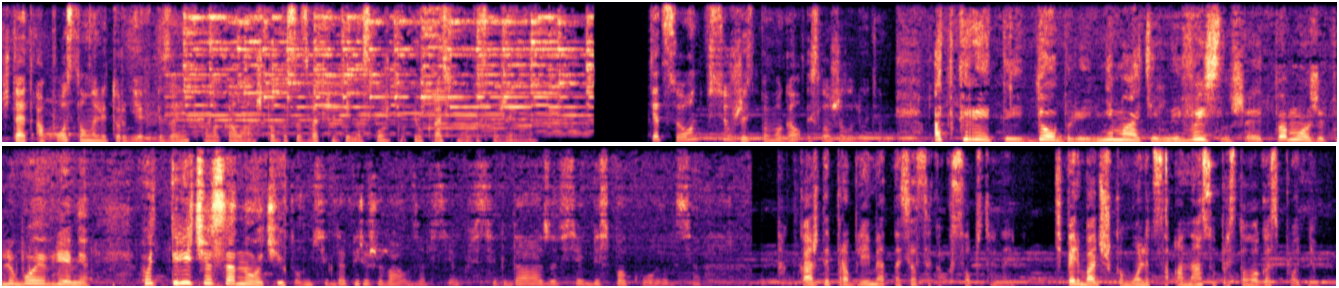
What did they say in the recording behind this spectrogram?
Читает апостол на литургиях и звонит в колокола, чтобы созвать людей на службу и украсить богослужение. Отец Иоанн всю жизнь помогал и служил людям. Открытый, добрый, внимательный, выслушает, поможет в любое время. Хоть три часа ночи. Он всегда переживал за всех, всегда за всех беспокоился. К каждой проблеме относился как к собственной. Теперь батюшка молится о нас у престола Господня.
